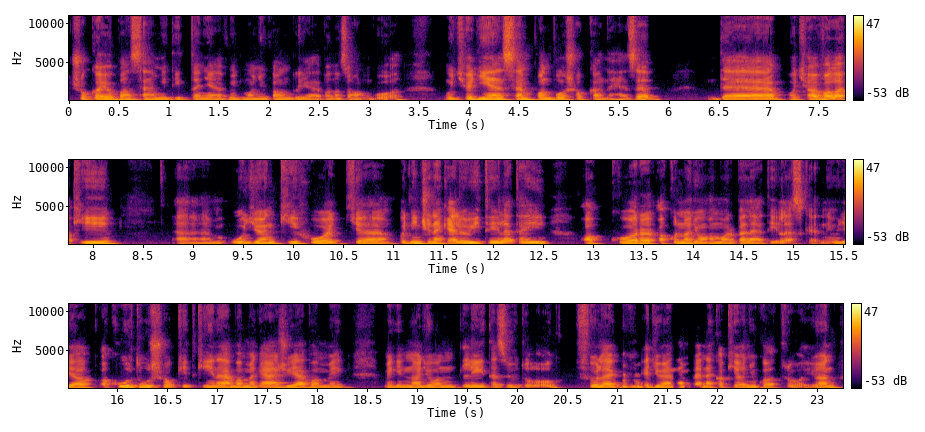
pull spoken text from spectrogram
sokkal jobban számít itt a nyelv, mint mondjuk Angliában az angol. Úgyhogy ilyen szempontból sokkal nehezebb, de hogyha valaki um, úgy jön ki, hogy, uh, hogy nincsenek előítéletei, akkor, akkor nagyon hamar be lehet illeszkedni. Ugye a, a kultúrsok itt Kínában, meg Ázsiában még, még egy nagyon létező dolog, főleg uh-huh. egy olyan embernek, aki a nyugatról jön.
